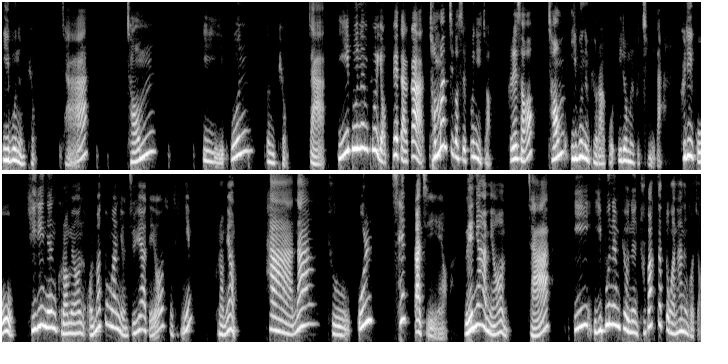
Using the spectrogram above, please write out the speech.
이분음표. 자, 점 이분음표. 자, 이분음표 옆에다가 점만 찍었을 뿐이죠. 그래서 점 이분음표라고 이름을 붙입니다. 그리고 길이는 그러면 얼마 동안 연주해야 돼요, 선생님? 그러면 하나, 둘, 셋까지예요. 왜냐하면 자, 이 이분음표는 두 박자 동안 하는 거죠.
